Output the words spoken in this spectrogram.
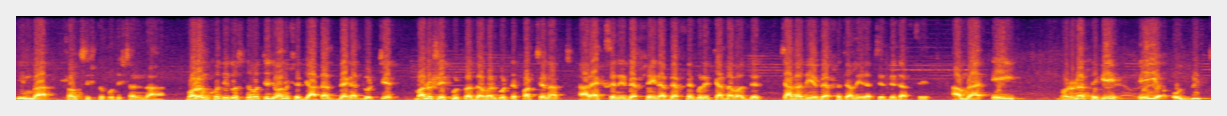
কিংবা সংশ্লিষ্ট প্রতিষ্ঠানরা। বরং ক্ষতিগ্রস্ত হচ্ছে যে মানুষের যাতায়াত ব্যাঘাত ঘটছে, মানুষ এই ফুটপাত ব্যবহার করতে পারছে না, আর এক শ্রেণির ব্যবসায়ীরা ব্যবসা করে চাঁদাবাজদের চাঁদা দিয়ে ব্যবসা চালিয়ে যাচ্ছে দেদাচ্ছে আমরা এই ঘটনা থেকে, এই উদ্বৃত্ত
